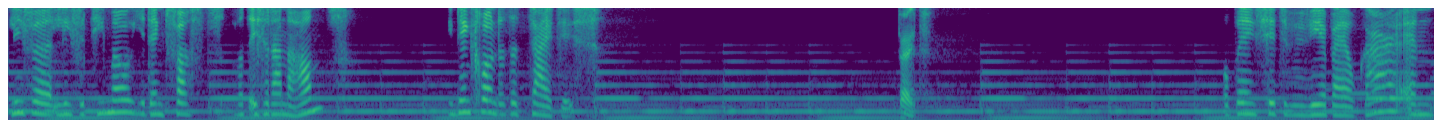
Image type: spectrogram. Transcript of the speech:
Lieve, lieve Timo, je denkt vast, wat is er aan de hand? Ik denk gewoon dat het tijd is. Tijd. Opeens zitten we weer bij elkaar en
